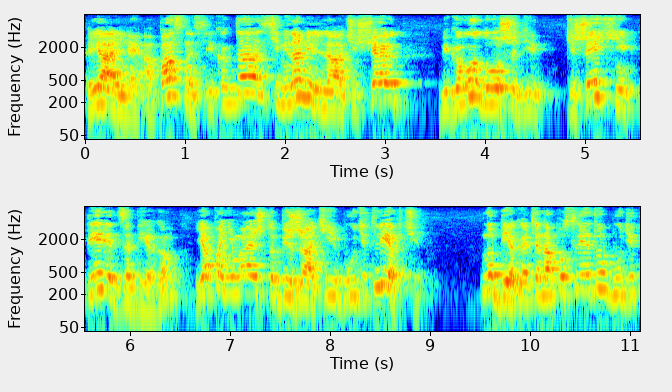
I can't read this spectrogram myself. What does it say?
реальная опасность. И когда семенами льна очищают беговой лошади, кишечник перед забегом, я понимаю, что бежать ей будет легче. Но бегать она после этого будет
